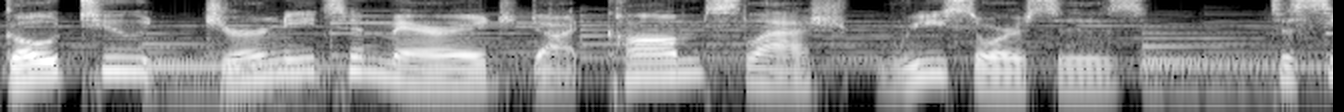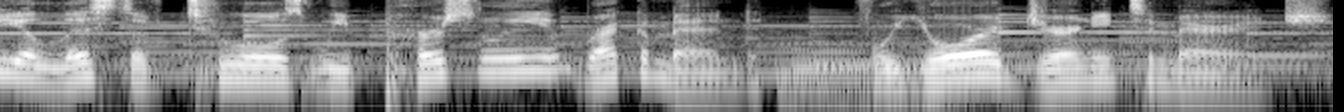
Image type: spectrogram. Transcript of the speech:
go to journeytomarriage.com slash resources to see a list of tools we personally recommend for your journey to marriage.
